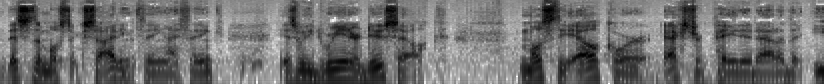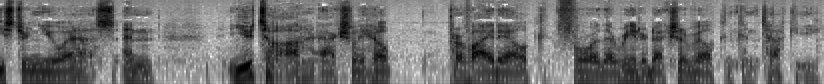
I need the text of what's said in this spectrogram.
This is the most exciting thing I think, is we reintroduce elk. Most of the elk were extirpated out of the eastern U.S. and Utah actually helped provide elk for the reintroduction of elk in Kentucky.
